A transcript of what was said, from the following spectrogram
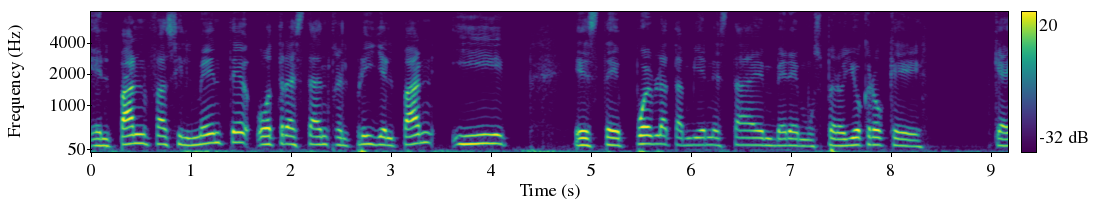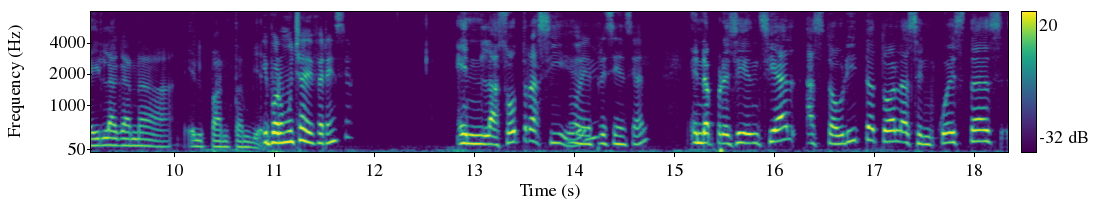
el PAN fácilmente, otra está entre el PRI y el PAN y este Puebla también está en veremos, pero yo creo que, que ahí la gana el PAN también. ¿Y por mucha diferencia? En las otras sí. ¿En el ¿eh? presidencial? En la presidencial, hasta ahorita todas las encuestas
